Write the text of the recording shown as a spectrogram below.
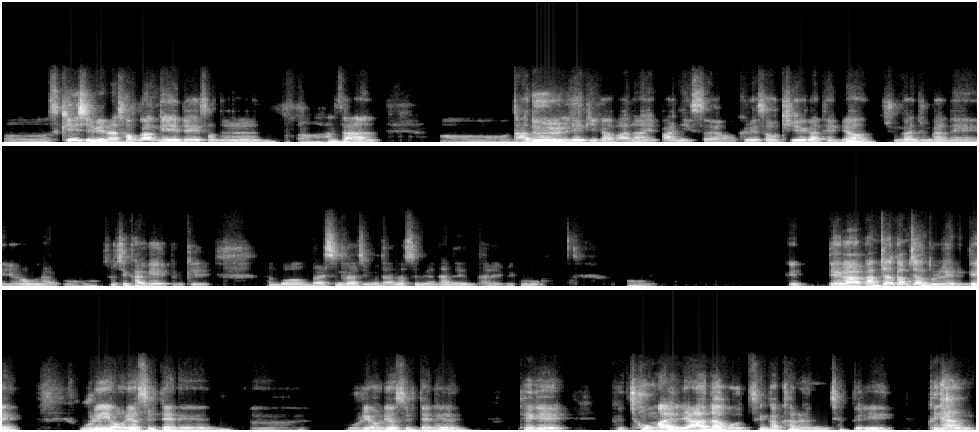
어, 스킨십이나 성관계에 대해서는, 어, 항상, 어, 나눌 얘기가 많아, 많이 있어요. 그래서 기회가 되면 중간중간에 여러분하고 솔직하게 그렇게 한번 말씀 가지고 나눴으면 하는 바람이고, 어, 그 내가 깜짝깜짝 놀라는 게 우리 어렸을 때는 어, 우리 어렸을 때는 되게 그 정말 야하다고 생각하는 책들이 그냥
